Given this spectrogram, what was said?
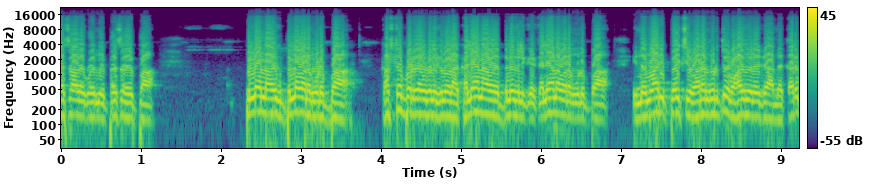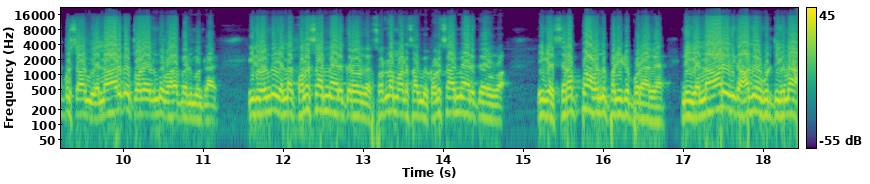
பேசாத குழந்தை பேச வைப்பா. பிள்ளைகளுக்கு பிள்ளை வரம் கொடுப்பா. கஷ்டப்படுறவங்களுக்கு கல்யாணம் பிள்ளைகளுக்கு கல்யாண வரம் கொடுப்பா. இந்த மாதிரி பேச்சு வரம் கொடுத்து வாழ்ந்துருக்க அந்த கருப்பு சாமி எல்லாருக்கும் தொலை இருந்து வர பண்றாங்க இது வந்து எல்லா கொலசாமியா இருக்கிறவங்க சொர்ணமாட சாமி கொலசாமியா இருக்கிறவங்க இங்க சிறப்பா வந்து பண்ணிட்டு போறாங்க. நீங்க எல்லாரும் இதுக்கு ஆதரவு கொடுத்தீங்கன்னா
